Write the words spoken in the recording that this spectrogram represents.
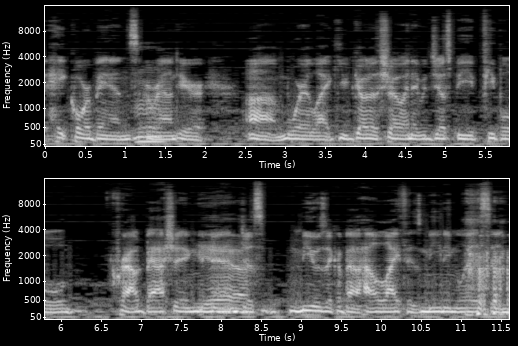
hate core bands Mhm. around here, um, where like you'd go to the show and it would just be people crowd bashing Yeah. and just music about how life is meaningless and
